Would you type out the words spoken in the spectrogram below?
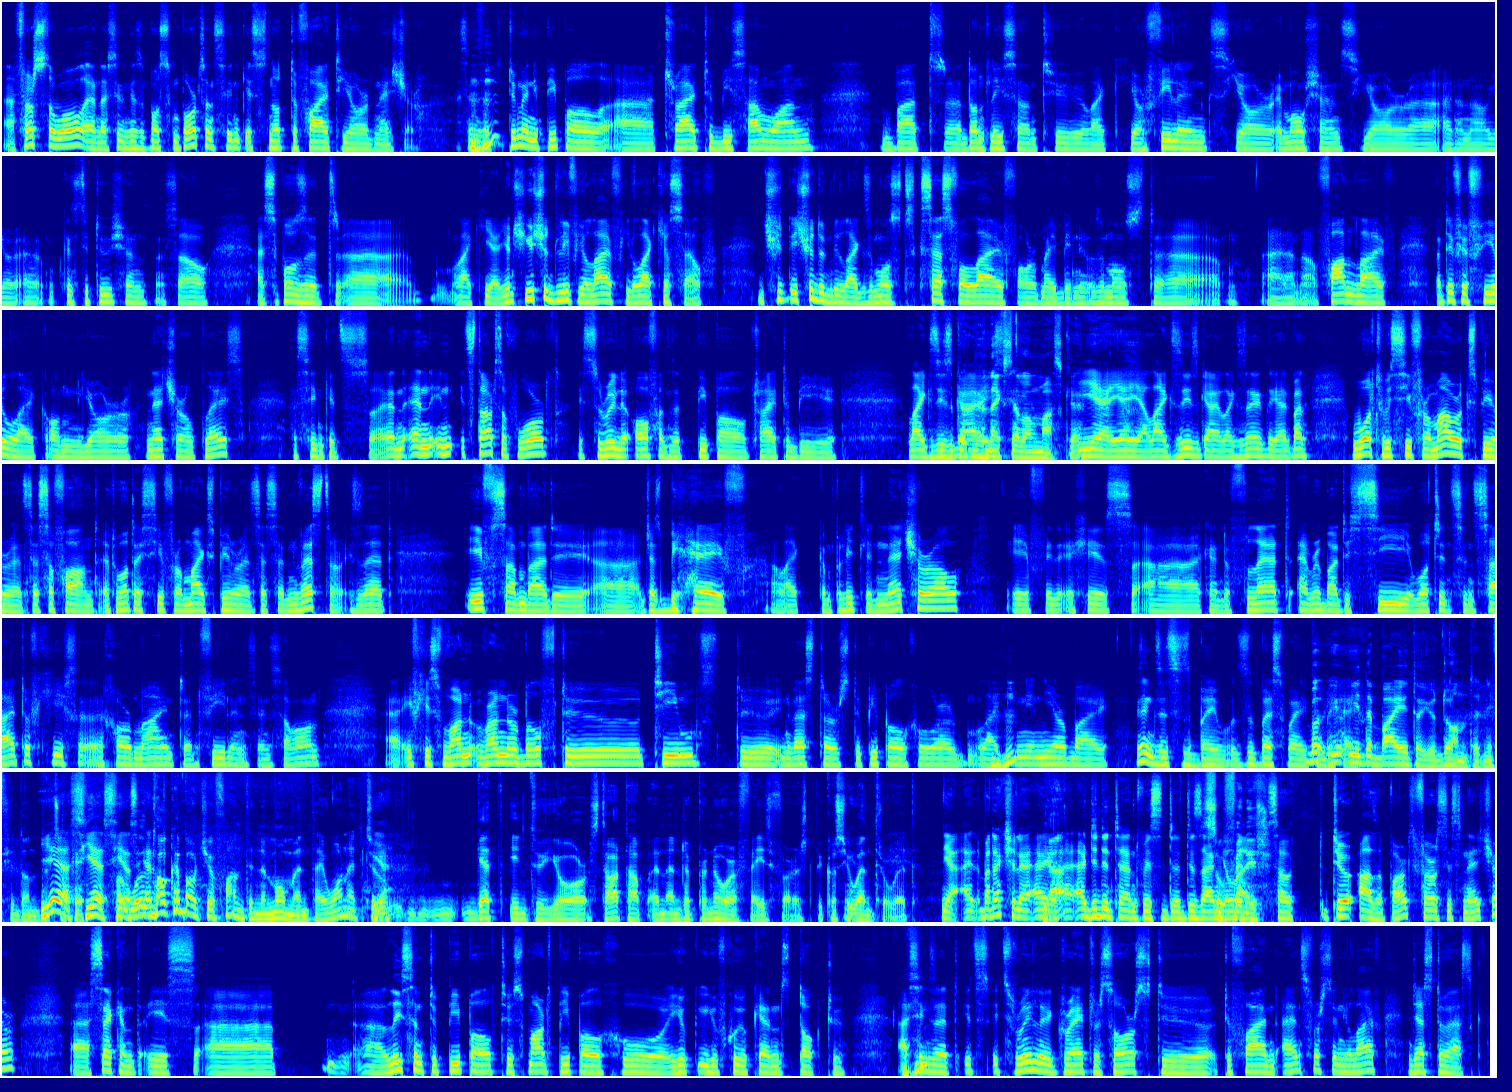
Uh, first of all, and I think the most important thing is not to fight your nature. I think mm-hmm. that too many people uh, try to be someone, but uh, don't listen to like your feelings, your emotions, your uh, I don't know your uh, constitution. So I suppose that uh, like yeah, you, you should live your life like yourself. It should it shouldn't be like the most successful life or maybe you know, the most I don't know fun life but if you feel like on your natural place, I think it's uh, and and in, it starts of world. It's really often that people try to be like this guy. The next Elon Musk. Yeah? yeah, yeah, yeah. Like this guy, like that guy. But what we see from our experience as a fund, and what I see from my experience as an investor, is that if somebody uh, just behave uh, like completely natural if he's uh, kind of let everybody see what is inside of his uh, her mind and feelings and so on. Uh, if he's vulnerable to teams, to investors, to people who are like mm-hmm. nearby. I think this is the best way but to you either buy it or you don't, and if you don't, yes, okay. yes, but yes. We'll and talk about your fund in a moment. I wanted to yeah. get into your startup and entrepreneur phase first because you yeah. went through it. Yeah, I, but actually, I, Yeah? I, I didn't end with the design So your finish. life. So two other parts. First is nature. Uh, second is uh, uh, listen to people, to smart people who you, you who you can talk to. I think that it's it's really a great resource to to find answers in your life. Just to ask.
